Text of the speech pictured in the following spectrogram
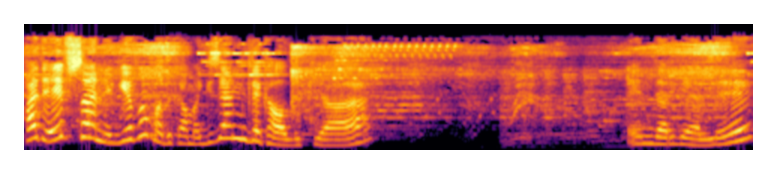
Hadi efsane yapamadık ama gizemli kaldık ya. Ender geldi.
